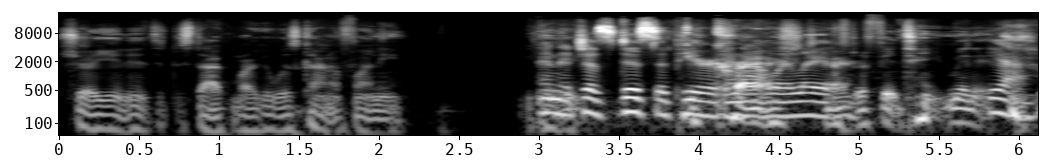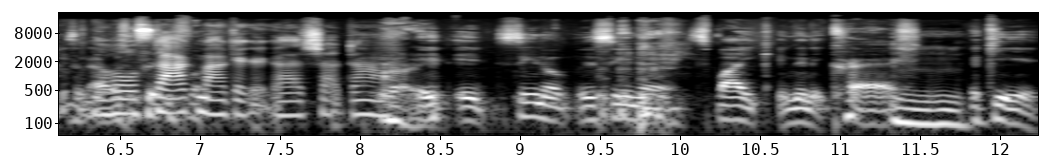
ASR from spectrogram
trillion into the stock market was kind of funny. And it just disappeared an hour later. after 15 minutes. Yeah, So the whole stock funny. market got shut down. it it seen a it seen a spike and then it crashed mm-hmm. again.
